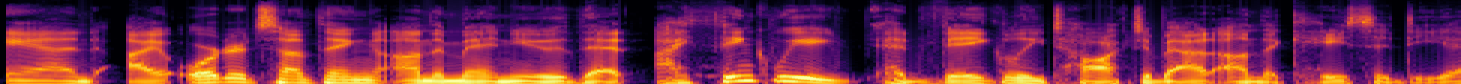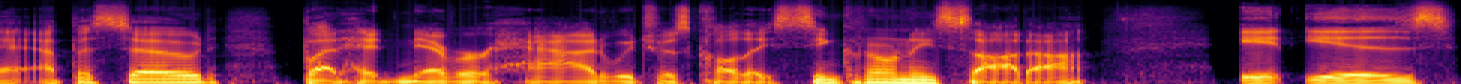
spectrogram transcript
And I ordered something on the menu that I think we had vaguely talked about on the quesadilla episode, but had never had, which was called a sincronizada. It is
